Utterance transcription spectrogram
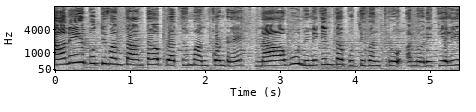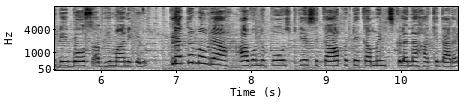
ನಾನೇ ಬುದ್ಧಿವಂತ ಅಂತ ಪ್ರಥಮ್ ಅಂದ್ಕೊಂಡ್ರೆ ನಾವು ನಿನಗಿಂತ ಬುದ್ಧಿವಂತರು ಅನ್ನೋ ರೀತಿಯಲ್ಲಿ ಡಿ ಬಾಸ್ ಅಭಿಮಾನಿಗಳು. ಪ್ರಥಮ್ ಅವರ ಆ ಒಂದು ಪೋಸ್ಟ್ಗೆ ಸಿಕ್ಕಾಪಟ್ಟೆ ಕಮೆಂಟ್ಸ್ ಗಳನ್ನ ಹಾಕಿದ್ದಾರೆ.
